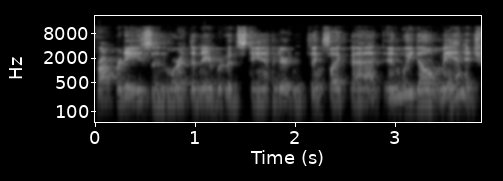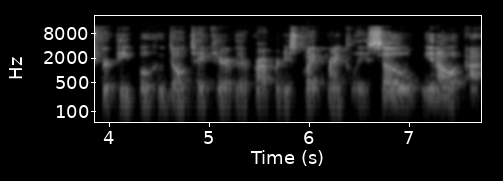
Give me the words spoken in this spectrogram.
properties and we're at the neighborhood standard and things like that. And we don't manage for people who don't take care of their properties, quite frankly. So, you know, I,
